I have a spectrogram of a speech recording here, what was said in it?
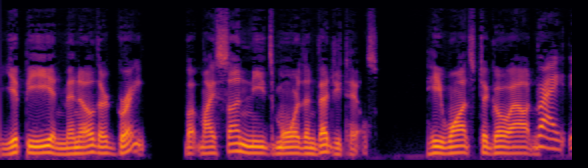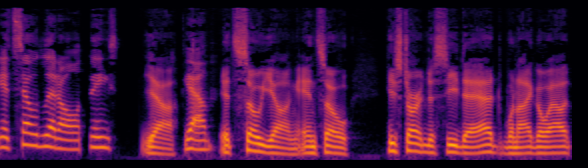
Yippee and Minno, they're great. but my son needs more than Veggie Tales. He wants to go out. Right. It's so little. Things. Yeah. Yeah. It's so young. And so he's starting to see dad when I go out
